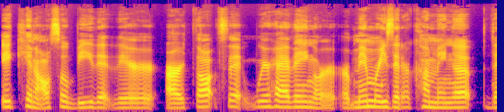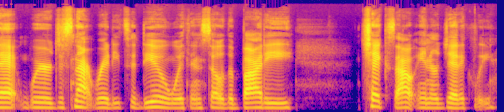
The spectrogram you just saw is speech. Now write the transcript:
it can also be that there are thoughts that we're having or, or memories that are coming up that we're just not ready to deal with. And so the body checks out energetically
